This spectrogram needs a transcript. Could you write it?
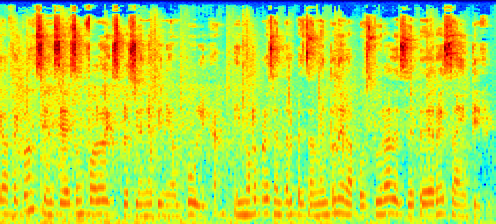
Café Conciencia es un foro de expresión y opinión pública y no representa el pensamiento ni la postura de CTR Scientific.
